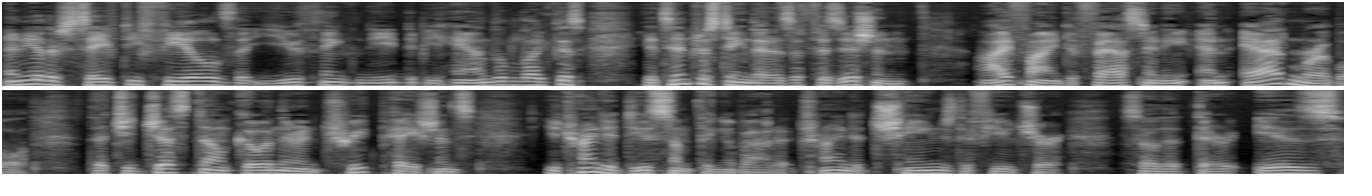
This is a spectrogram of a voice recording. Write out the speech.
Any other safety fields that you think need to be handled like this? It's interesting that as a physician, I find it fascinating and admirable that you just don't go in there and treat patients. You're trying to do something about it, trying to change the future so that there is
